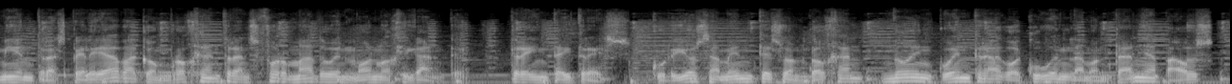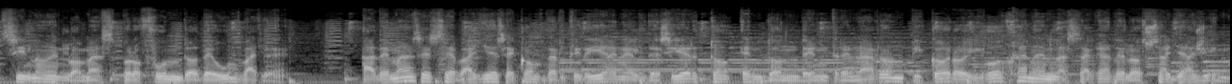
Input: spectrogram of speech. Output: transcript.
mientras peleaba con Gohan transformado en mono gigante. 33. Curiosamente Son Gohan, no encuentra a Goku en la montaña Paos, sino en lo más profundo de un valle. Además ese valle se convertiría en el desierto, en donde entrenaron Picoro y Gohan en la saga de los Saiyajin.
